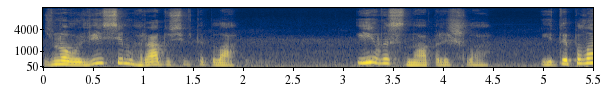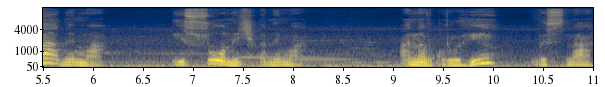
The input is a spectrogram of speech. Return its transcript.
знову 8 градусів тепла. І весна прийшла, і тепла нема, і сонечка нема, а навкруги весна.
